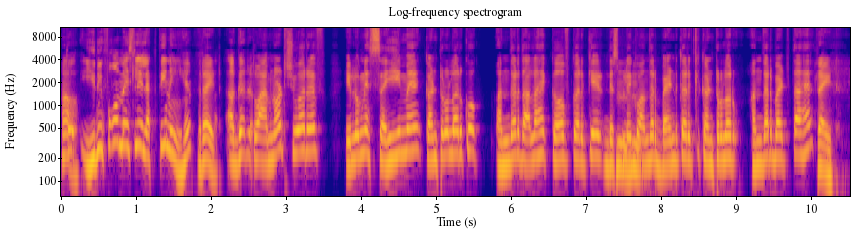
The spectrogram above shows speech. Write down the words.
हाँ. तो यूनिफॉर्म इसलिए लगती नहीं है। राइट अगर तो I am not sure if ये लोग ने सही में कंट्रोलर को अंदर डाला है कर्व करके डिस्प्ले को अंदर बेंड करके कंट्रोलर अंदर बैठता है। Right right.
